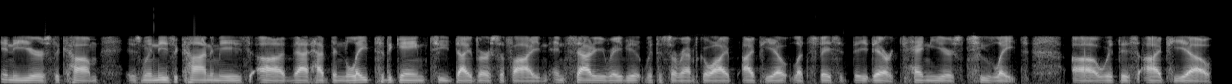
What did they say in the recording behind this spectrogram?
in the years to come, is when these economies uh, that have been late to the game to diversify, and Saudi Arabia with this Aramco IPO, let's face they, they are 10 years too late uh, with this IPO,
